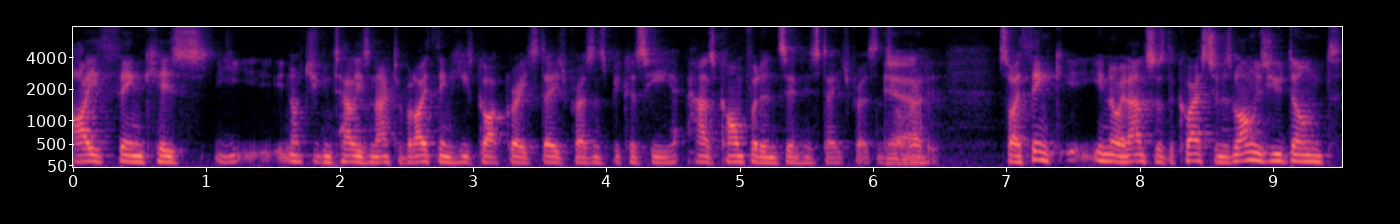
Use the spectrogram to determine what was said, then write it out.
I think his not you can tell he's an actor, but I think he's got great stage presence because he has confidence in his stage presence Yeah. already. So I think you know it answers the question. As long as you don't,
